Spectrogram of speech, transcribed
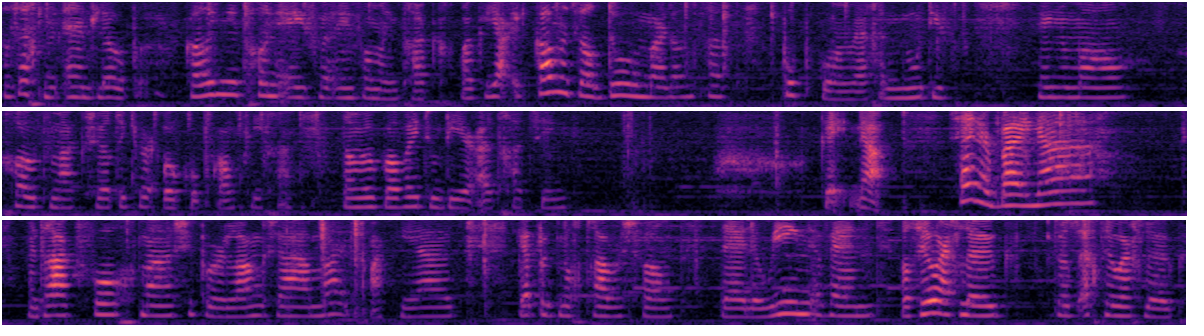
Dat is echt een eind lopen. Kan ik niet gewoon even een van mijn trakken gebruiken? Ja, ik kan het wel doen, maar dan gaat popcorn weg. En ik moet die helemaal groot maken, zodat ik er ook op kan vliegen. Dan wil ik wel weten hoe die eruit gaat zien. Oké, nou. Zijn er bijna. Mijn draak volgt me super langzaam, maar dat maakt niet uit. Die heb ik nog trouwens van de Halloween event. Was heel erg leuk. Het was echt heel erg leuk.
